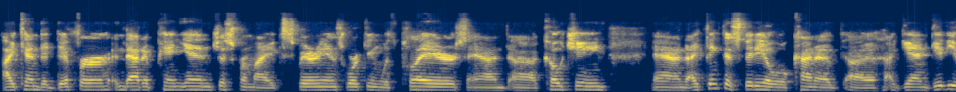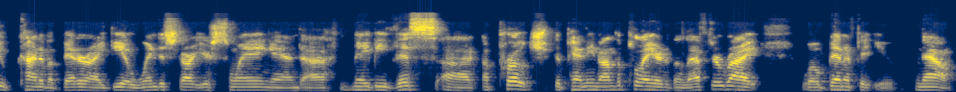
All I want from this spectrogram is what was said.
I tend to differ in that opinion just from my experience working with players and uh, coaching. And I think this video will kind of, uh, again, give you kind of a better idea when to start your swing. And uh, maybe this uh, approach, depending on the player to the left or right, will benefit you. Now,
